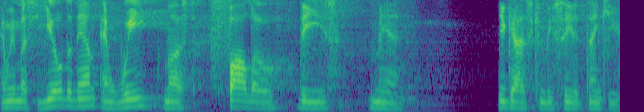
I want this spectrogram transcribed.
and we must yield to them, and we must follow these men. You guys can be seated. Thank you.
